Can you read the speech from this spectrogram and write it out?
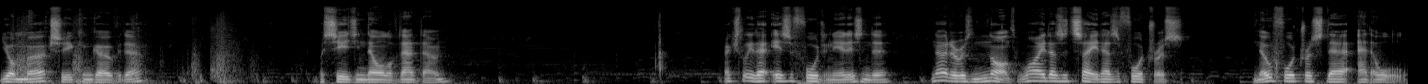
You're merc, so you can go over there. We're sieging all of that down. Actually, there is a fort in here, isn't it? No, there is not. Why does it say it has a fortress? No fortress there at all.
